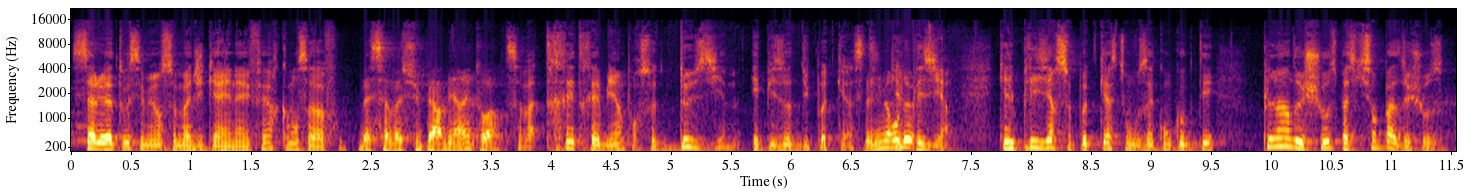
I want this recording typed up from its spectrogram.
Salut à tous, c'est Méon sur Magic NFR. Comment ça va, fou? Ben ça va super bien et toi? Ça va très très bien pour ce deuxième épisode du podcast. Le numéro Quel 2. plaisir. Quel plaisir ce podcast. On vous a concocté plein de choses parce qu'il s'en passe des choses.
